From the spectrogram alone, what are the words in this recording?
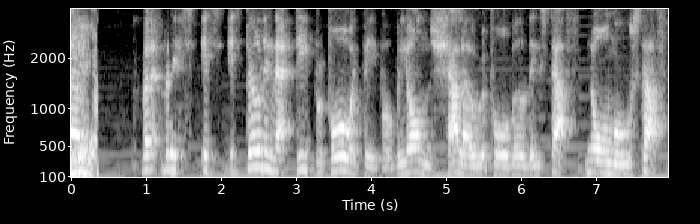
Um, but but it's it's it's building that deep rapport with people beyond shallow rapport building stuff, normal stuff,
